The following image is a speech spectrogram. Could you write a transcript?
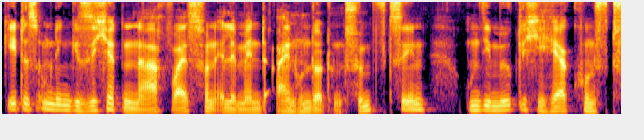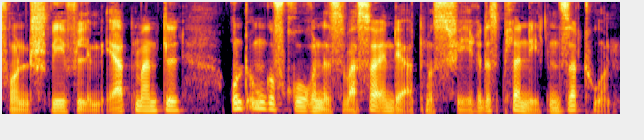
geht es um den gesicherten Nachweis von Element 115, um die mögliche Herkunft von Schwefel im Erdmantel und um gefrorenes Wasser in der Atmosphäre des Planeten Saturn.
